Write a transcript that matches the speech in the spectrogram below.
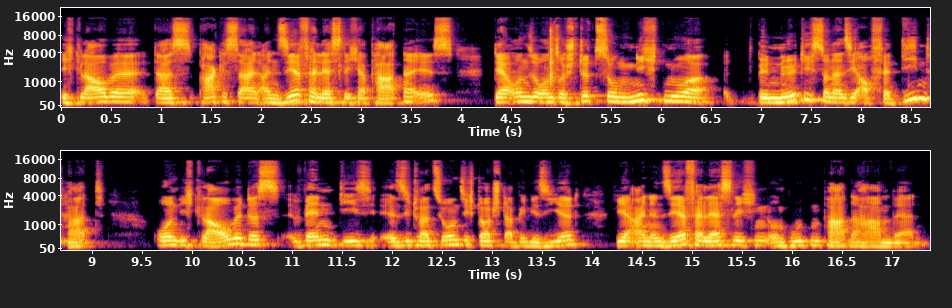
ich glaube, dass Pakistan ein sehr verlässlicher Partner ist, der unsere Unterstützung nicht nur benötigt, sondern sie auch verdient hat. Und ich glaube, dass wenn die Situation sich dort stabilisiert, wir einen sehr verlässlichen und guten Partner haben werden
